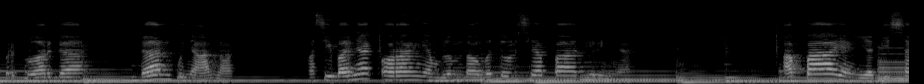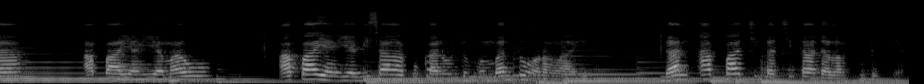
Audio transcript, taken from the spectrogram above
berkeluarga, dan punya anak, masih banyak orang yang belum tahu betul siapa dirinya apa yang ia bisa, apa yang ia mau, apa yang ia bisa lakukan untuk membantu orang lain, dan apa cita-cita dalam hidupnya.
